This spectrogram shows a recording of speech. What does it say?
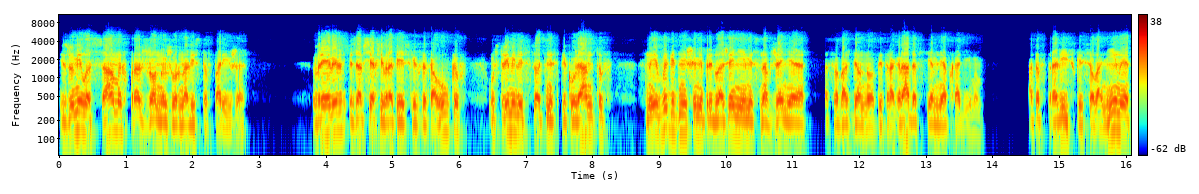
изумила самых прожженных журналистов Парижа. В Ревель изо всех европейских закоулков устремились сотни спекулянтов с наивыгоднейшими предложениями снабжения освобожденного Петрограда всем необходимым. От австралийской солонины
